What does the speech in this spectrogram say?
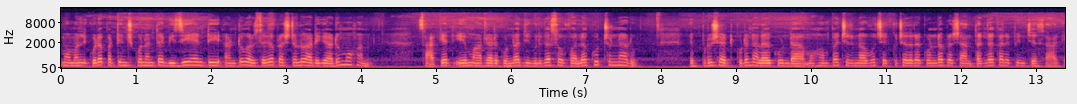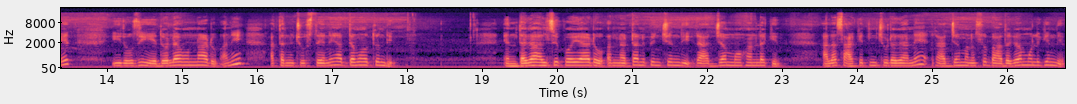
మమ్మల్ని కూడా పట్టించుకున్నంత బిజీ ఏంటి అంటూ వరుసగా ప్రశ్నలు అడిగాడు మోహన్. సాకేత్ ఏం మాట్లాడకుండా దిగులుగా సోఫాలో కూర్చున్నాడు. ఎప్పుడూ షర్ట్ కూడా నలగకుండా మొహంపై చిరునవ్వు చెక్కు చెదరకుండా ప్రశాంతంగా కనిపించే సాకేత్ ఈరోజు ఏదోలా ఉన్నాడు అని అతన్ని చూస్తేనే అర్థమవుతుంది. ఎంతగా అలసిపోయాడో అన్నట్టు అనిపించింది రాజ్యం మోహన్లకి. అలా సాకేత్ని చూడగానే రాజ్యం మనసు బాధగా ములిగింది.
